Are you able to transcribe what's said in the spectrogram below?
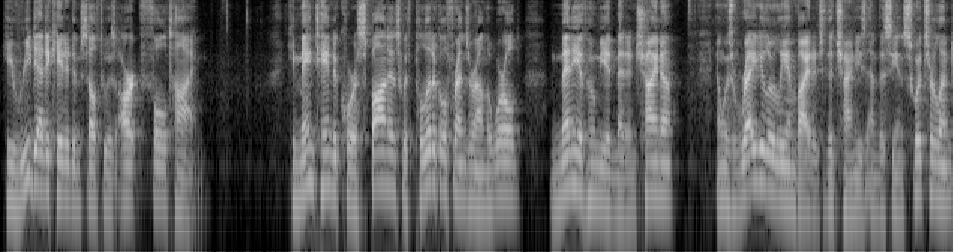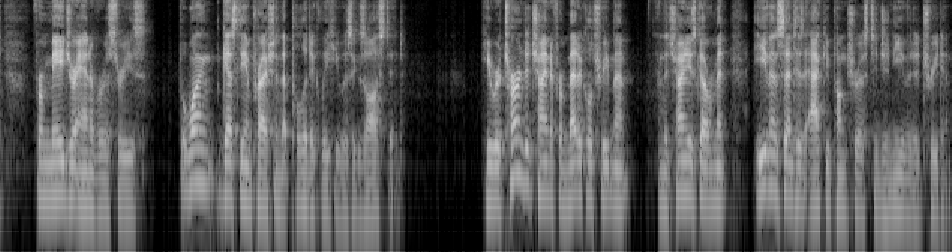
he rededicated himself to his art full time. He maintained a correspondence with political friends around the world, many of whom he had met in China, and was regularly invited to the Chinese embassy in Switzerland for major anniversaries, but one gets the impression that politically he was exhausted. He returned to China for medical treatment, and the Chinese government even sent his acupuncturist to Geneva to treat him.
